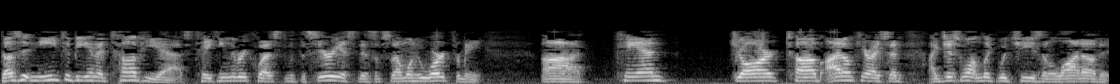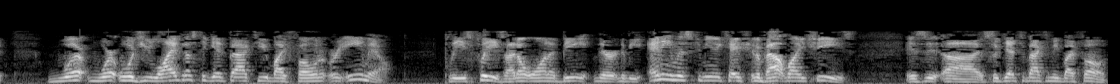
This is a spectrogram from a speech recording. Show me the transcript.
Does it need to be in a tub? He asked, taking the request with the seriousness of someone who worked for me. Uh, can jar, tub, I don't care. I said, I just want liquid cheese and a lot of it. Where, where, would you like us to get back to you by phone or email? Please, please, I don't want to be there to be any miscommunication about my cheese. Is it, uh, so get back to me by phone.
